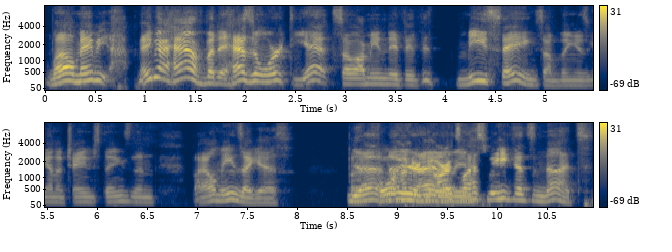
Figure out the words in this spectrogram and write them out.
Well, maybe maybe I have, but it hasn't worked yet. So I mean, if, if me saying something is going to change things, then by all means, I guess. But yeah, 400 no, right. yards I mean, last week. That's nuts.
